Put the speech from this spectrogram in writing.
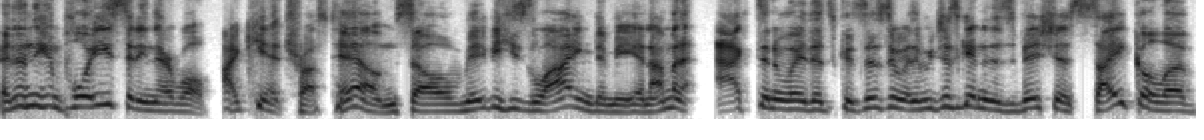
And then the employee sitting there, well, I can't trust him. So maybe he's lying to me and I'm going to act in a way that's consistent with it. We just get into this vicious cycle of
